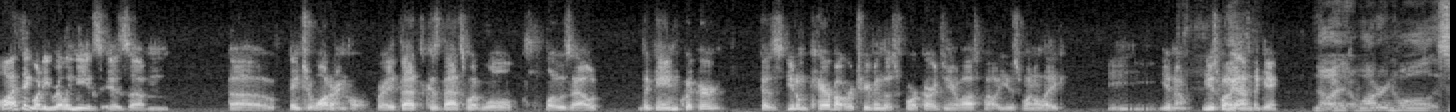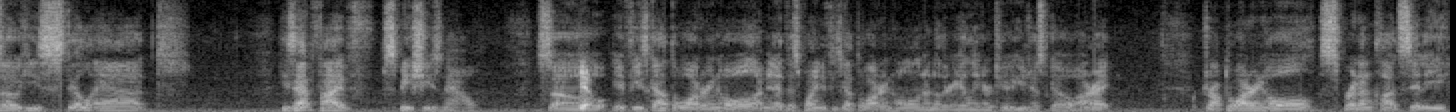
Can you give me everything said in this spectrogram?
Well, I think what he really needs is um, uh, ancient watering hole, right? That's because that's what will close out the game quicker. Because you don't care about retrieving those four cards in your lost pile. You just want to like, you know, you just want to Yeah. end the game. No, a watering hole. So he's still at he's at five species now. So Yeah. if he's got the watering hole, I mean, at this point, if he's got the watering hole and another alien or two, you just go, all right, drop the watering hole, spread on Cloud City.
